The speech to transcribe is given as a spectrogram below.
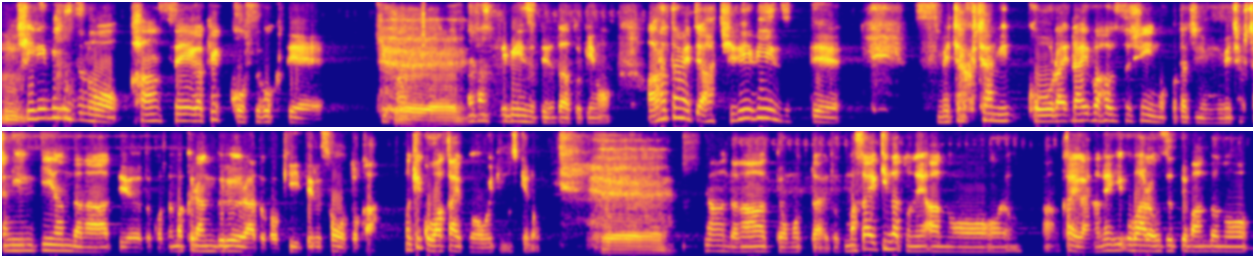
うん Chilli Beans. の歓声が結構すごくて。 Chilli Beans. って言った時の、改めて、あ、 Chilli Beans. って、めちゃくちゃに、こうライ、ライブハウスシーンの子たちにもめちゃくちゃ人気なんだなっていうところで、まあ、 klang ruler とかを聞いてる層とか、まあ、結構若い子が多いと思うんですけど、へえ。なんだなって思ったりとか、まあ、最近だとね、あのーあ海外のね、ワローズってバンドの、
